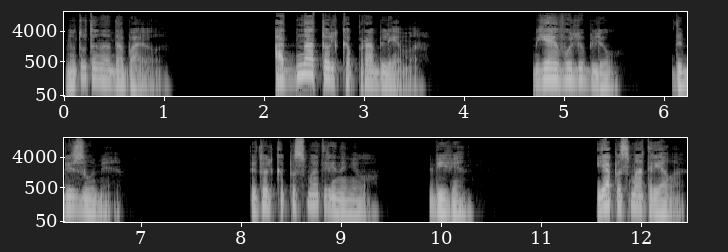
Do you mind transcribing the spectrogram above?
Но тут она добавила. «Одна только проблема. Я его люблю. До безумия. Ты только посмотри на него, Вивен». Я посмотрела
